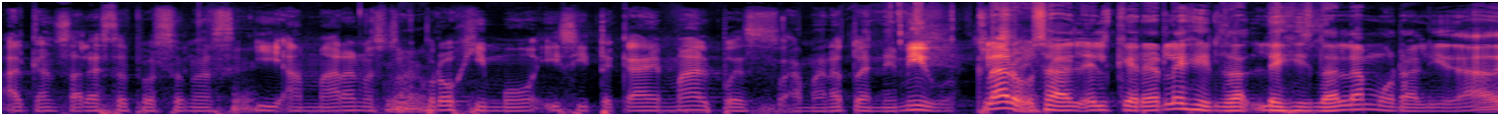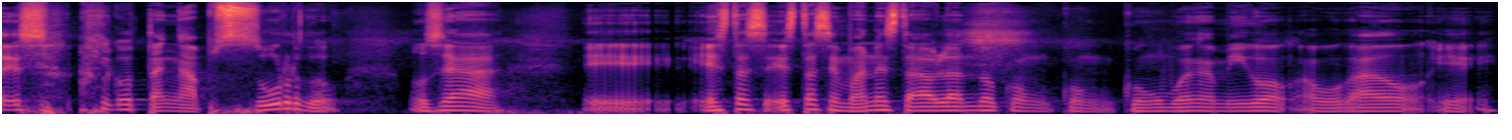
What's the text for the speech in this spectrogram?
alcanzar a estas personas Sí. y amar a nuestro Claro. prójimo. Y si te cae mal, pues amar a tu enemigo. Claro, Sí. o sea, el querer legisla- legislar la moralidad es algo tan absurdo. O sea, eh, esta, esta semana estaba hablando con, con- con un buen amigo abogado eh,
